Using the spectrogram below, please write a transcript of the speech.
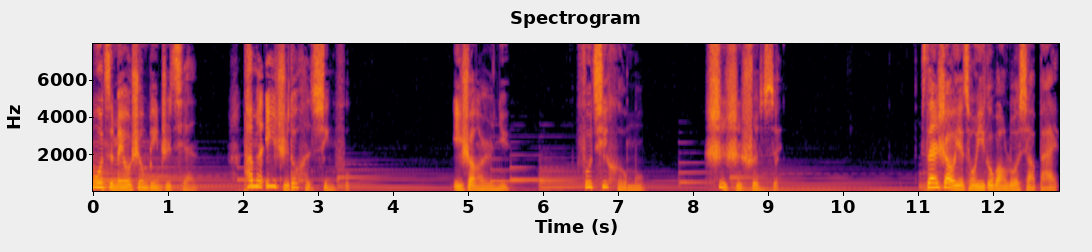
木子没有生病之前，他们一直都很幸福。一双儿女，夫妻和睦，事事顺遂。三少爷从一个网络小白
